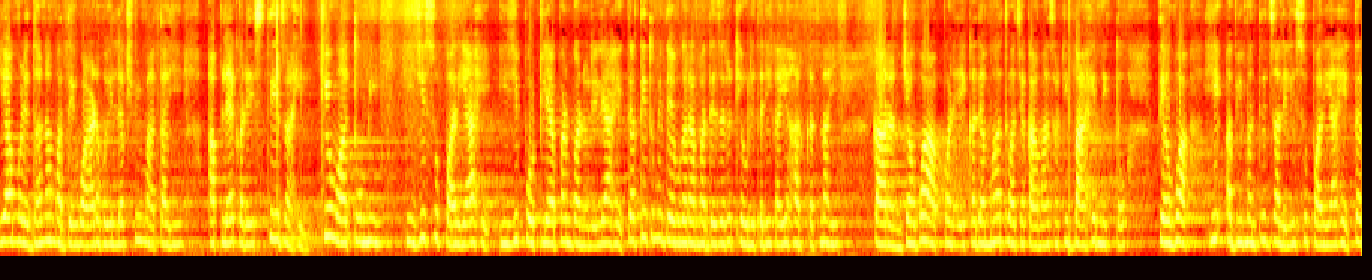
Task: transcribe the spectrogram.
यामुळे धनामध्ये वाढ होईल लक्ष्मी माता ही आपल्याकडे स्थिर राहील. किंवा तुम्ही ही जी सुपारी आहे ही जी पोटली आपण बनवलेली आहे तर ती तुम्ही देवघरामध्ये जरी ठेवली तरी काही हरकत नाही. कारण जेव्हा आपण एखाद्या महत्त्वाच्या कामासाठी बाहेर निघतो तेव्हा ही अभिमंत्रित झालेली सुपारी आहे. तर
